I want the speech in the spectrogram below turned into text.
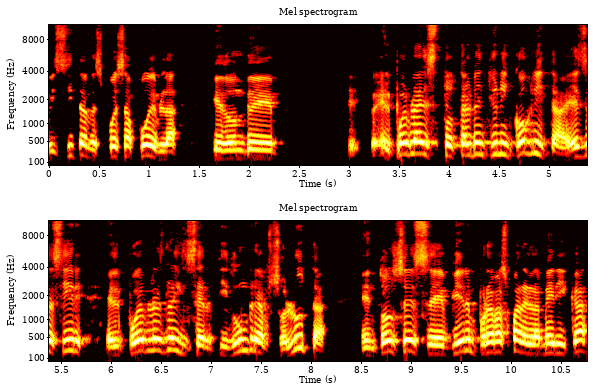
visita después a Puebla, que donde el Puebla es totalmente una incógnita, es decir, el Puebla es la incertidumbre absoluta. Entonces vienen pruebas para el América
